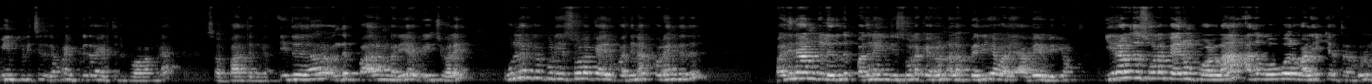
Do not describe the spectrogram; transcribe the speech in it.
மீன் பிடிச்சதுக்கப்புறம் இப்படி தான் எடுத்துகிட்டு போவாங்க ஸோ பார்த்துங்க இதுதான் வந்து பாரம்பரிய வீச்சு வலை. உள்ள இருக்கக்கூடிய சூளக்கயிறு பார்த்தீங்கன்னா குறைந்தது பதினான்குல இருந்து பதினைஞ்சு சூளக்கயிறும் நல்ல பெரிய வலையாகவே விரியும். இருபது சூளக்கயிறும் போடலாம். அது ஒவ்வொரு வலைக்கு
